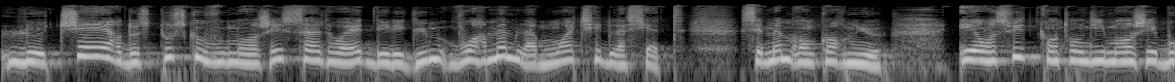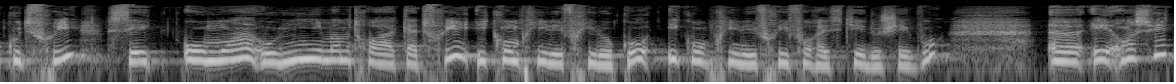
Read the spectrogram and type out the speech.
le tiers de tout ce que vous mangez, ça doit être des légumes, voire même la moitié de l'assiette. C'est même encore mieux. Et ensuite, quand on dit manger beaucoup de fruits, c'est au moins au minimum 3 à 4 fruits, y compris les fruits locaux, y compris les fruits forestiers de chez vous. Euh, et ensuite,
